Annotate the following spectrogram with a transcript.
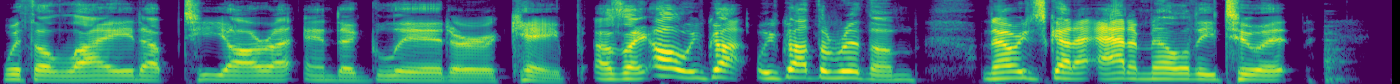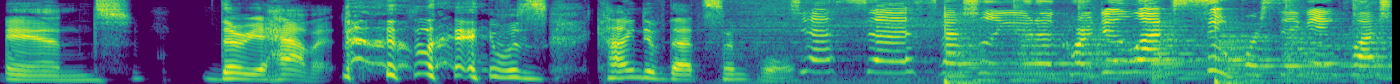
with a light up tiara and a glitter cape. I was like, "Oh, we've got we've got the rhythm. Now we just got to add a melody to it." And there you have it. it was kind of that simple. Just a special unicorn deluxe super singing plush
